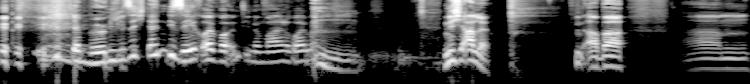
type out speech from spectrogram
Ja, mögen die sich denn, die Seeräuber und die normalen Räuber? Nicht alle. Aber ähm,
